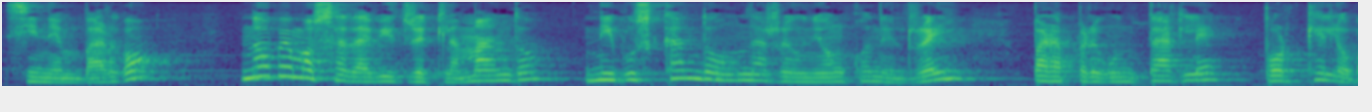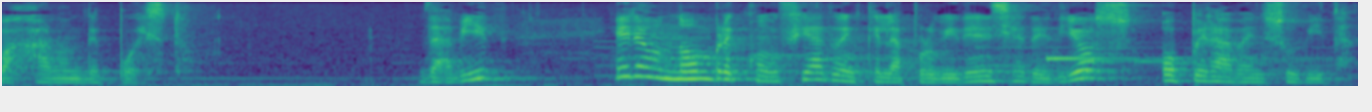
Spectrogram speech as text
Sin embargo, no vemos a David reclamando ni buscando una reunión con el rey para preguntarle por qué lo bajaron de puesto. David era un hombre confiado en que la providencia de Dios operaba en su vida,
